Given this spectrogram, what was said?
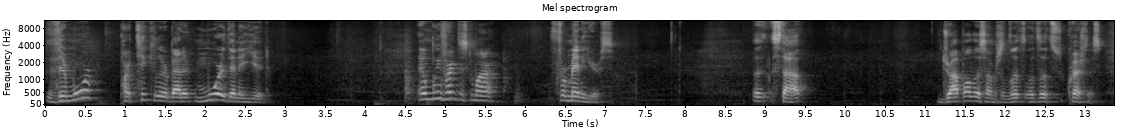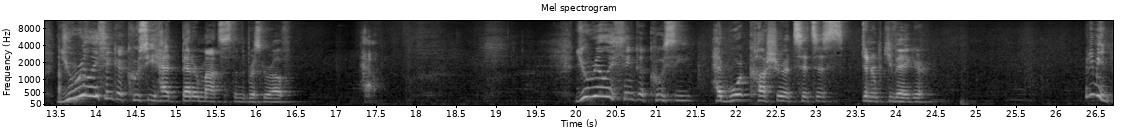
They're more particular about it more than a Yid. And we've heard this Gemara for many years. Uh, stop. Drop all the assumptions. Let's, let's let's question this. You really think a kusi had better matzahs than the Brisker Rov? How? You really think a kusi had more kosher at tzitzis than Reb? What do you mean?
